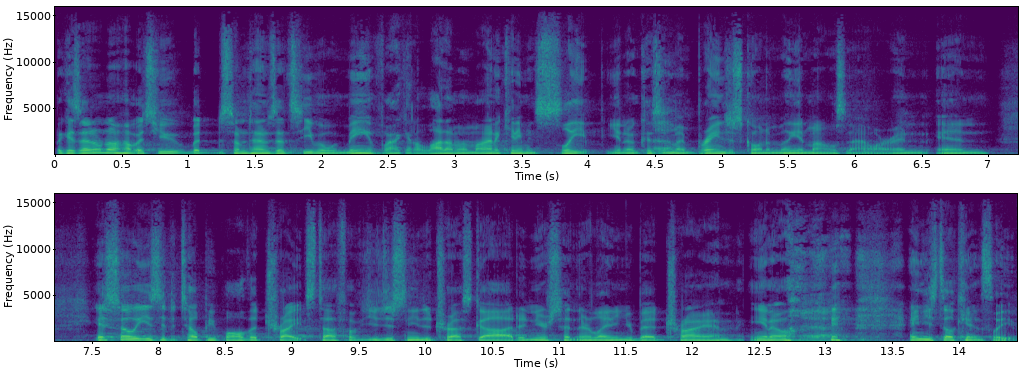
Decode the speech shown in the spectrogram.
because I don't know how it's you, but sometimes that's even with me. If I get a lot on my mind, I can't even sleep, you know, because my brain's just going a million miles an hour. And, and it's so easy to tell people all the trite stuff of you just need to trust God and you're sitting there laying in your bed trying, you know, yeah. and you still can't sleep.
